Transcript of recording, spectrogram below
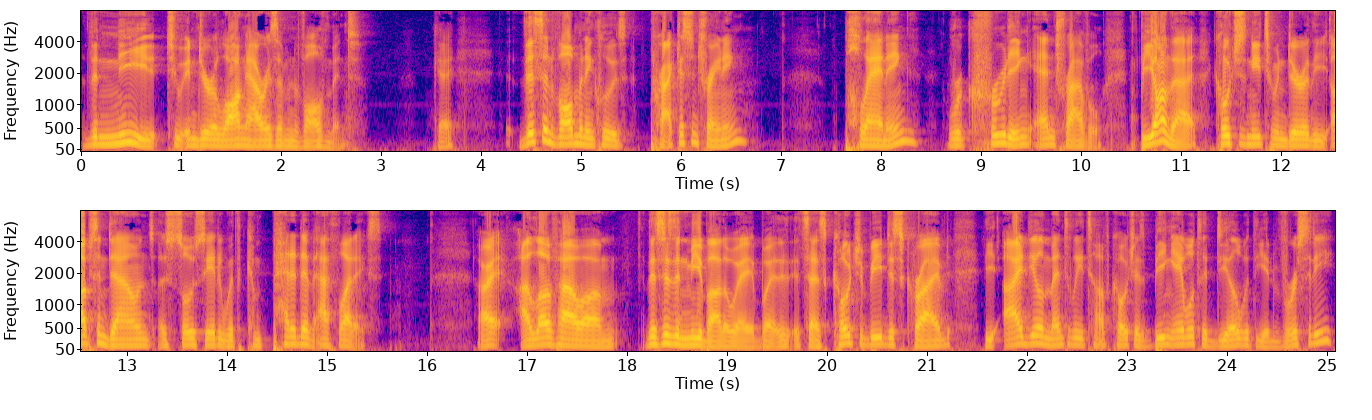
the need to endure long hours of involvement. Okay. This involvement includes practice and training, planning, recruiting, and travel. Beyond that, coaches need to endure the ups and downs associated with competitive athletics. All right, I love how um, this isn't me, by the way, but it says Coach B described the ideal mentally tough coach as being able to deal with the adversity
